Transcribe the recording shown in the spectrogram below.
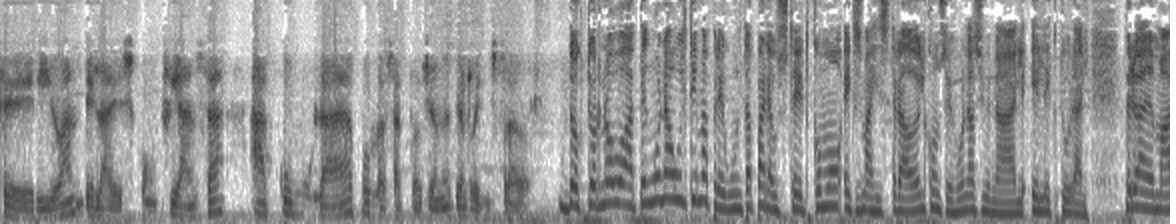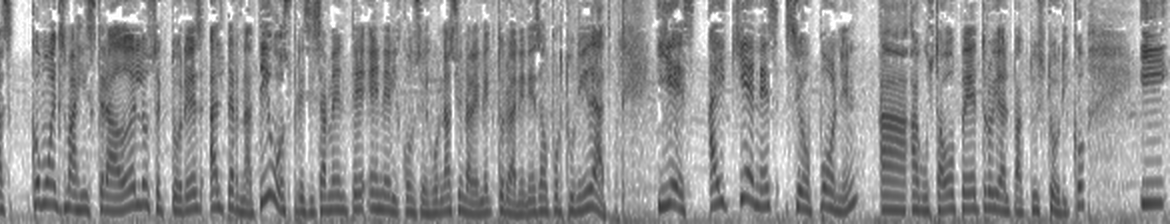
se derivan de la desconfianza acumulada por las actuaciones del registrador. Doctor Novoa, tengo una última pregunta para usted como exmagistrado del Consejo Nacional Electoral, pero además como exmagistrado de los sectores alternativos precisamente en el Consejo Nacional Electoral en esa oportunidad. Y es, hay quienes se oponen a, a Gustavo Petro y al pacto histórico y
